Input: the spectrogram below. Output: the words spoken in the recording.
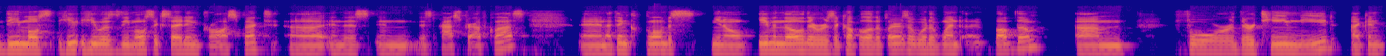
the most he, he was the most exciting prospect uh, in this in this past draft class. And I think Columbus, you know, even though there was a couple other players that would have went above them um, for their team need, I can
